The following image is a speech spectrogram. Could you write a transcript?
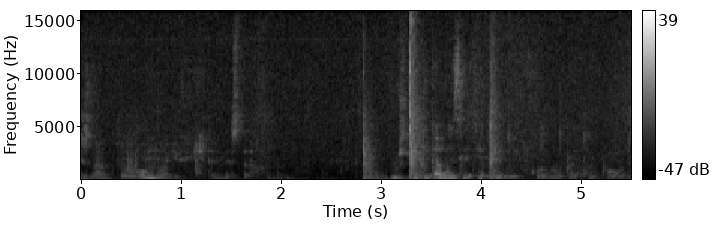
не знаю, кто во многих каких-то местах. Может, какие-то мысли тебе придут в голову по этому поводу?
